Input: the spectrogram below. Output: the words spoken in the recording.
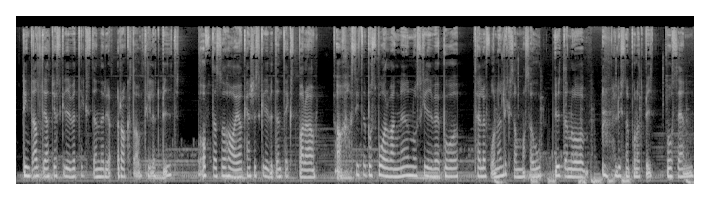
det är inte alltid att jag skriver texten rakt av till ett beat. Ofta så har jag kanske skrivit en text bara, ja, sitter på spårvagnen och skriver på telefonen liksom massa ord utan att lyssna på något beat. Och sen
